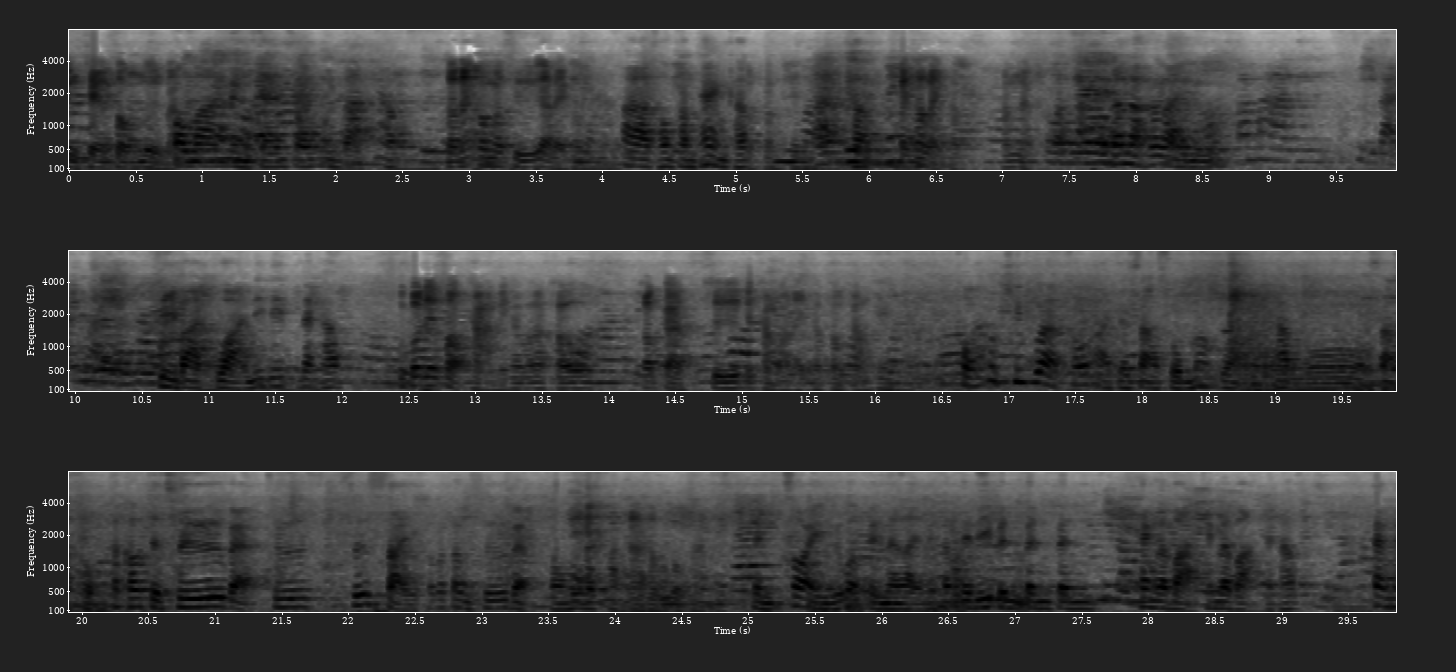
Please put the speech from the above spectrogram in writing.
หนึ่งแสนสองหมื่นบาทประมาณ1นึ่งแสนสองหมื่นบาทครับตอนนั้นเขามาซื้ออะไรครับอ่าทองคำแท่งครับทองคำแท่งครับ ไปเท่าไหร่ครับน้ำหนัก น้ำหนักเท่าไหร่หนูประมาณสี่บาทเศษ สี่บาทกว่านิดๆนะครับ คุณพ่อได้สอบถามไหมครับว่าเขาต้องการซื้อไปทำอะไรครับทองคำแท่ง ผมก็คิดว่าเขาอาจจะสะสมมากกว่านะครับสะสมถ้าเขาจะซื้อแบบซื้อซื้อใส่เขาก็ต้องซื้อแบบทองรูปพรรณอ่าทองรูปพรรณเป็นสร้อยหรือว่าเป็นอะไรนะครับทีนี้เป็นเป็นเป็นแท่งระบาทแท่งระบาทนะครับ แท่ง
